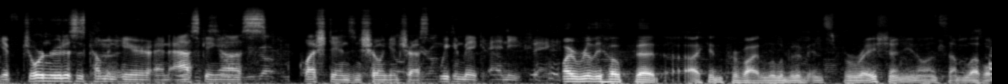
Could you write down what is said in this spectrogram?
If Jordan Rudess is coming here and asking us questions and showing interest, we can make anything. I really hope that I can provide a little bit of inspiration, you know, on some level.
